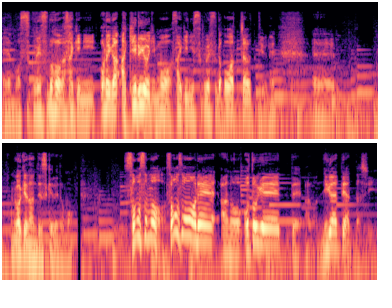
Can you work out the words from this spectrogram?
えー、もうスクフェスの方が先に、俺が飽きるよりも先にスクフェスが終わっちゃうっていうね、えー、わけなんですけれども。そもそも、そもそも俺、あの、音ゲーって、あの、苦手やったし、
